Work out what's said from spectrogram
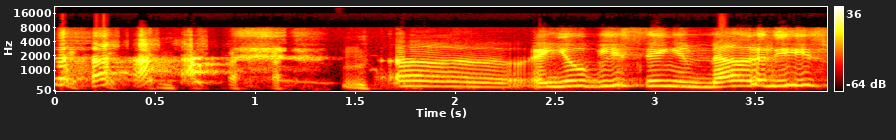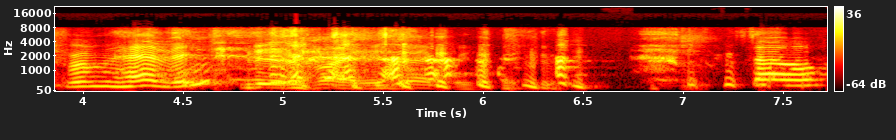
uh, and you'll be singing melodies from heaven Yeah, right, exactly. so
